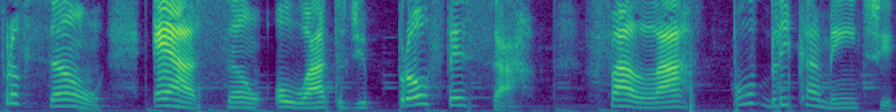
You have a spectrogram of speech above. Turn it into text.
Profissão é a ação ou ato de professar, falar publicamente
